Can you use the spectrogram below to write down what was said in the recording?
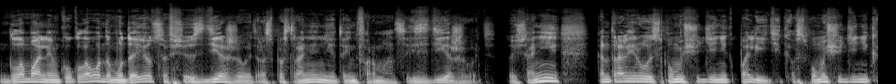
глобальным кукловодам удается все сдерживать распространение этой информации, сдерживать. То есть они контролируют с помощью денег политиков, с помощью денег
